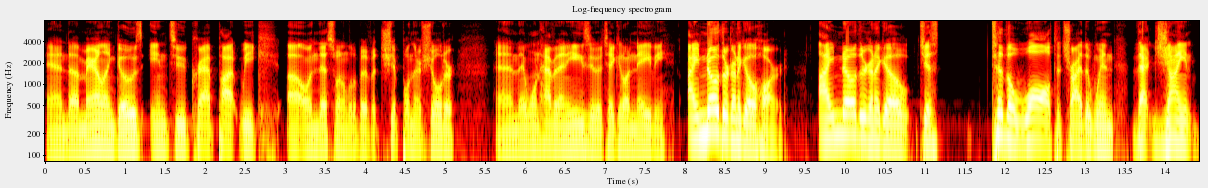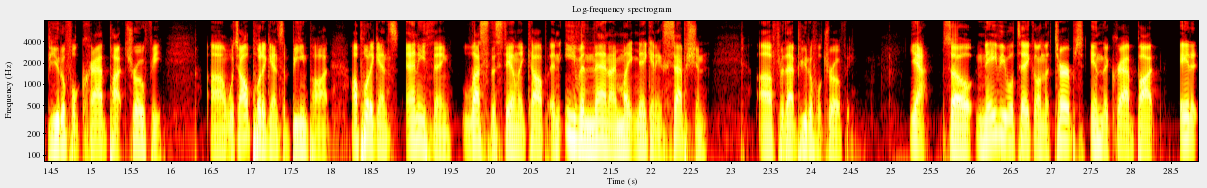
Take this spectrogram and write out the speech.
And uh, Maryland goes into Crab Pot Week uh, on this one, a little bit of a chip on their shoulder, and they won't have it any easier. They're taking on Navy. I know they're going to go hard. I know they're going to go just to the wall to try to win that giant, beautiful Crab Pot trophy, uh, which I'll put against a bean pot. I'll put against anything less the Stanley Cup, and even then, I might make an exception uh, for that beautiful trophy. Yeah, so Navy will take on the Terps in the Crab Pot 8 at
